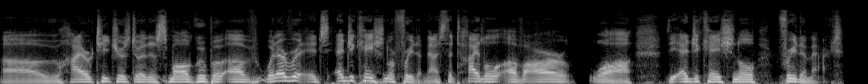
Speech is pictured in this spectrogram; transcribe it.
uh, hire teachers to in a small group of, of, whatever. It's educational freedom. That's the title of our law, the Educational Freedom Act.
